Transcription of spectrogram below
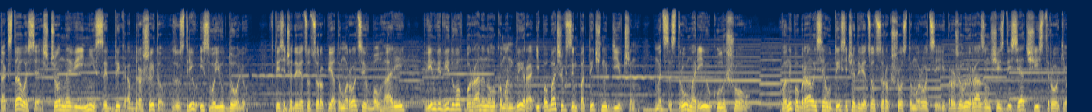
Так сталося, що на війні Сиддик Абдрашитов зустрів і свою долю. В 1945 році в Болгарії він відвідував пораненого командира і побачив симпатичну дівчину, медсестру Марію Кулешову. Вони побралися у 1946 році і прожили разом 66 років,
